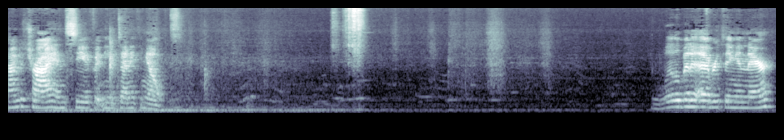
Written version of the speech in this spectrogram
Time to try and see if it needs anything else. A little bit of everything in there.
